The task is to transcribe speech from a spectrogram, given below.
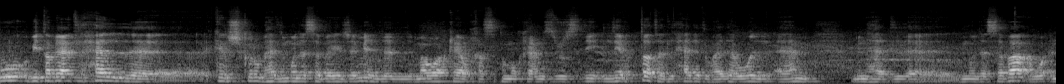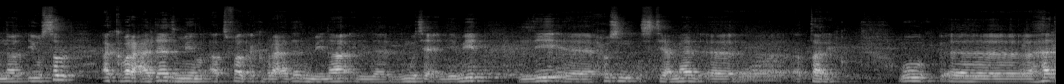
وبطبيعة الحال آه، كنشكروا بهذه المناسبة لجميع المواقع وخاصة موقع مزجوجتي اللي غطت هذا الحدث وهذا هو الأهم من هذه المناسبة هو أن يوصل أكبر عدد من الأطفال أكبر عدد من المتعلمين لحسن استعمال آه، الطريق. وهذا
